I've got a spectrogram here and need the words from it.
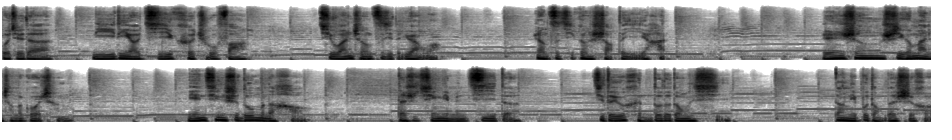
我觉得你一定要即刻出发，去完成自己的愿望，让自己更少的遗憾。人生是一个漫长的过程，年轻是多么的好，但是请你们记得。记得有很多的东西，当你不懂的时候，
